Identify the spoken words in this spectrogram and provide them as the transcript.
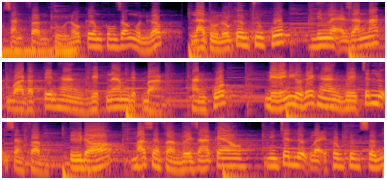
sản phẩm tủ nấu cơm không rõ nguồn gốc là tủ nấu cơm Trung Quốc nhưng lại dán mác và đặt tên hàng Việt Nam, Nhật Bản, Hàn Quốc để đánh lừa khách hàng về chất lượng sản phẩm. Từ đó, bán sản phẩm với giá cao nhưng chất lượng lại không tương xứng.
